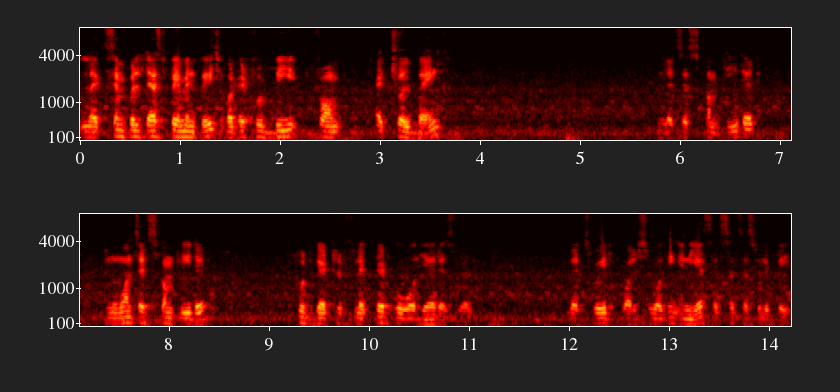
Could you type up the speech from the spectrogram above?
like simple test payment page but it would be from actual bank. Let's just complete it. And once it's completed it would get reflected over here as well. Let's wait while it's working. And yes it's successfully paid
